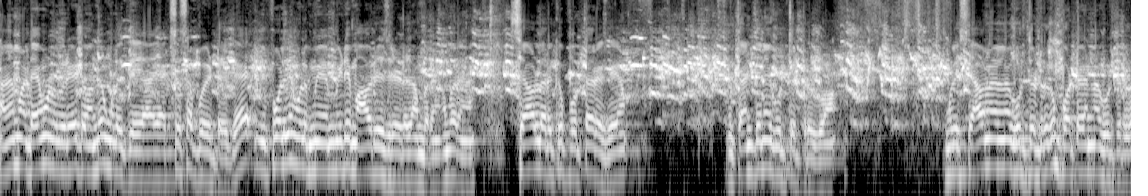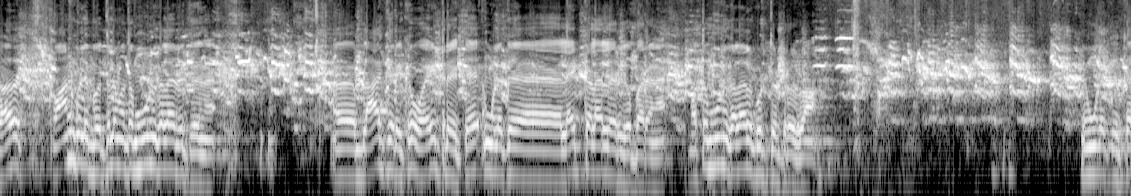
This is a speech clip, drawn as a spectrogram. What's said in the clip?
அந்த மாதிரி டைம் உங்களுக்கு ரேட் வந்து உங்களுக்கு எக்ஸஸாக போயிட்டுருக்கு இப்பொழுது உங்களுக்கு மீ மீடியம் ஆவரேஜ் ரேட்டு தான் பாருங்க. பாருங்க. சேவல் இருக்குது பொட்டை இருக்குது தனித்தனியாக கொடுத்துட்ருக்கோம் உங்களுக்கு சேவல் என்ன கொடுத்துட்ருக்கோம் பொட்டை என்ன கொடுத்துருக்கோம் அது வான்கோழி பொறுத்தில் மொத்தம் மூணு கலர் இருக்குதுங்க பிளாக் இருக்குது ஒயிட் இருக்குது உங்களுக்கு லைட் கலரில் இருக்குது பாருங்கள் மொத்தம் மூணு கலரில் கொடுத்துட்ருக்கோம் உங்களுக்கு க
